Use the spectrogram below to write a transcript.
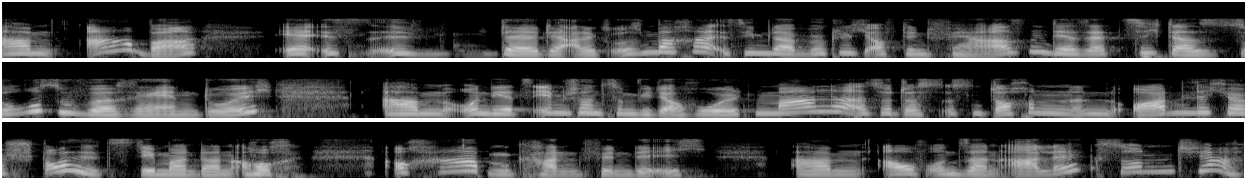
Ähm, aber er ist, äh, der, der Alex Usmacher ist ihm da wirklich auf den Fersen, der setzt sich da so souverän durch. Ähm, und jetzt eben schon zum wiederholten Male. Also das ist doch ein, ein ordentlicher Stolz, den man dann auch, auch haben kann, finde ich ähm, auf unseren Alex. Und ja,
